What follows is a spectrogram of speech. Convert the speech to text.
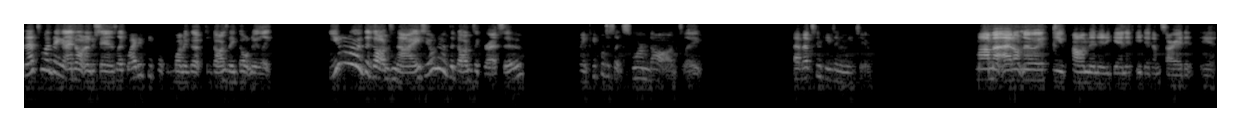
That's one thing I don't understand is like why do people want to go up to dogs they don't know like you don't know if the dog's nice, you don't know if the dog's aggressive. Like people just like swarm dogs, like that that's confusing to me too. Mama, I don't know if you commented again. If you did, I'm sorry I didn't see it.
